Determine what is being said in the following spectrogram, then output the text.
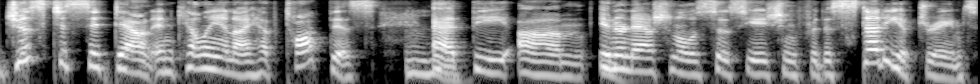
just to sit down and kelly and i have taught this mm-hmm. at the um, mm. international association for the study of dreams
